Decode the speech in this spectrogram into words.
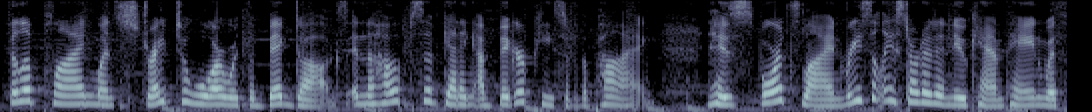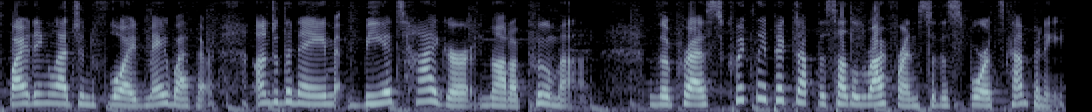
Philipp Plein went straight to war with the big dogs in the hopes of getting a bigger piece of the pie. His sports line recently started a new campaign with fighting legend Floyd Mayweather under the name Be a Tiger, Not a Puma. The press quickly picked up the subtle reference to the sports company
